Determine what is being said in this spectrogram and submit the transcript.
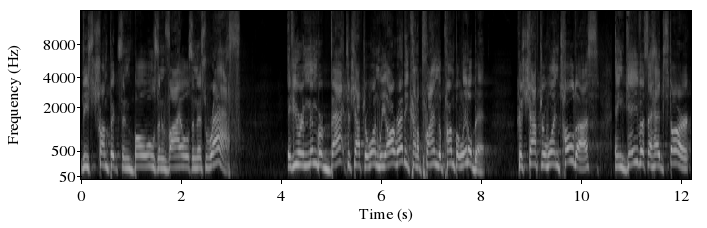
these trumpets and bowls and vials and this wrath. If you remember back to chapter one, we already kind of primed the pump a little bit because chapter one told us and gave us a head start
